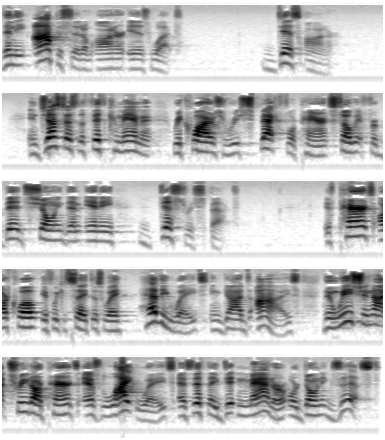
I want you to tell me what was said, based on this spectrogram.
then the opposite of honor is what? Dishonor. And just as the fifth commandment requires respect for parents, so it forbids showing them any disrespect. If parents are, quote, if we could say it this way, heavyweights in God's eyes, then we should not treat our parents as lightweights as if they didn't matter or don't exist.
